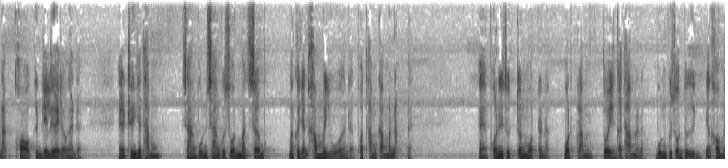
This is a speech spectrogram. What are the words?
หนักข้อขึ้นเรื่อยๆแล้วงั้นเถอะ ถึงจะทำสร้างบุญสร้างกุศลมาเสริม มันก็ยังค้ำมาอยู่งั้นเถอะเพราะทำกรรมมันหนักนะผลที่สุดจนหมดนั่นนะหมดกรรมตัวเองกระทำนั่นนะบุญกุศลตัวอื่น ยังเข้ามา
